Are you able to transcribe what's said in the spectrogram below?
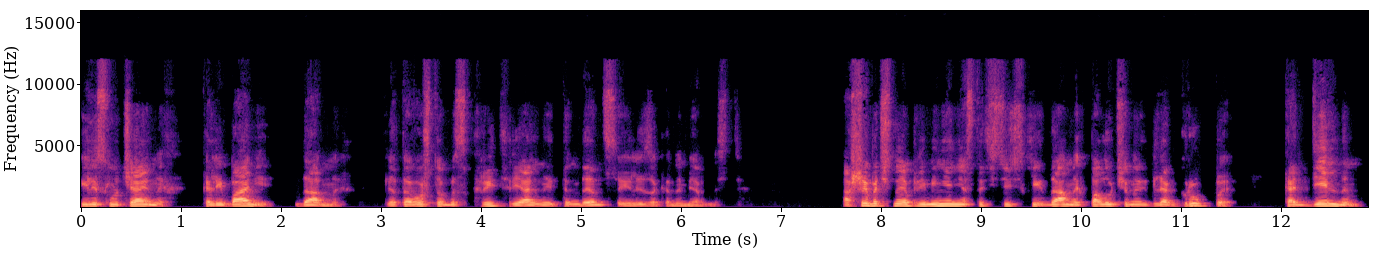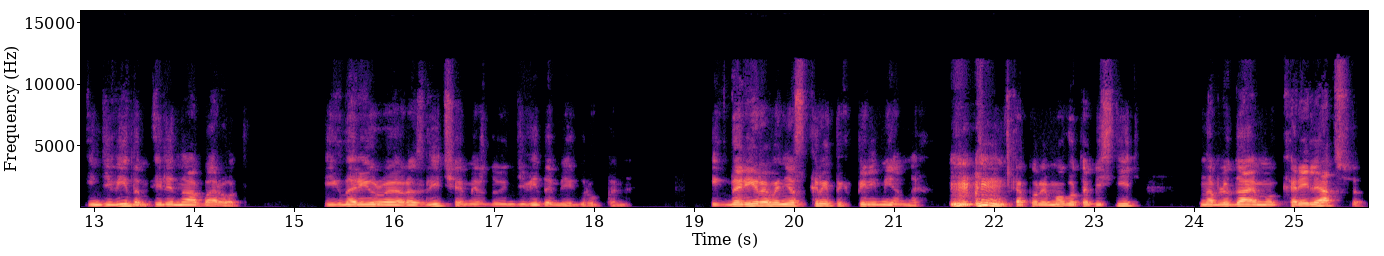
или случайных колебаний данных для того, чтобы скрыть реальные тенденции или закономерности. Ошибочное применение статистических данных, полученных для группы, к отдельным индивидам или наоборот, игнорируя различия между индивидами и группами. Игнорирование скрытых переменных, которые могут объяснить наблюдаемую корреляцию,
